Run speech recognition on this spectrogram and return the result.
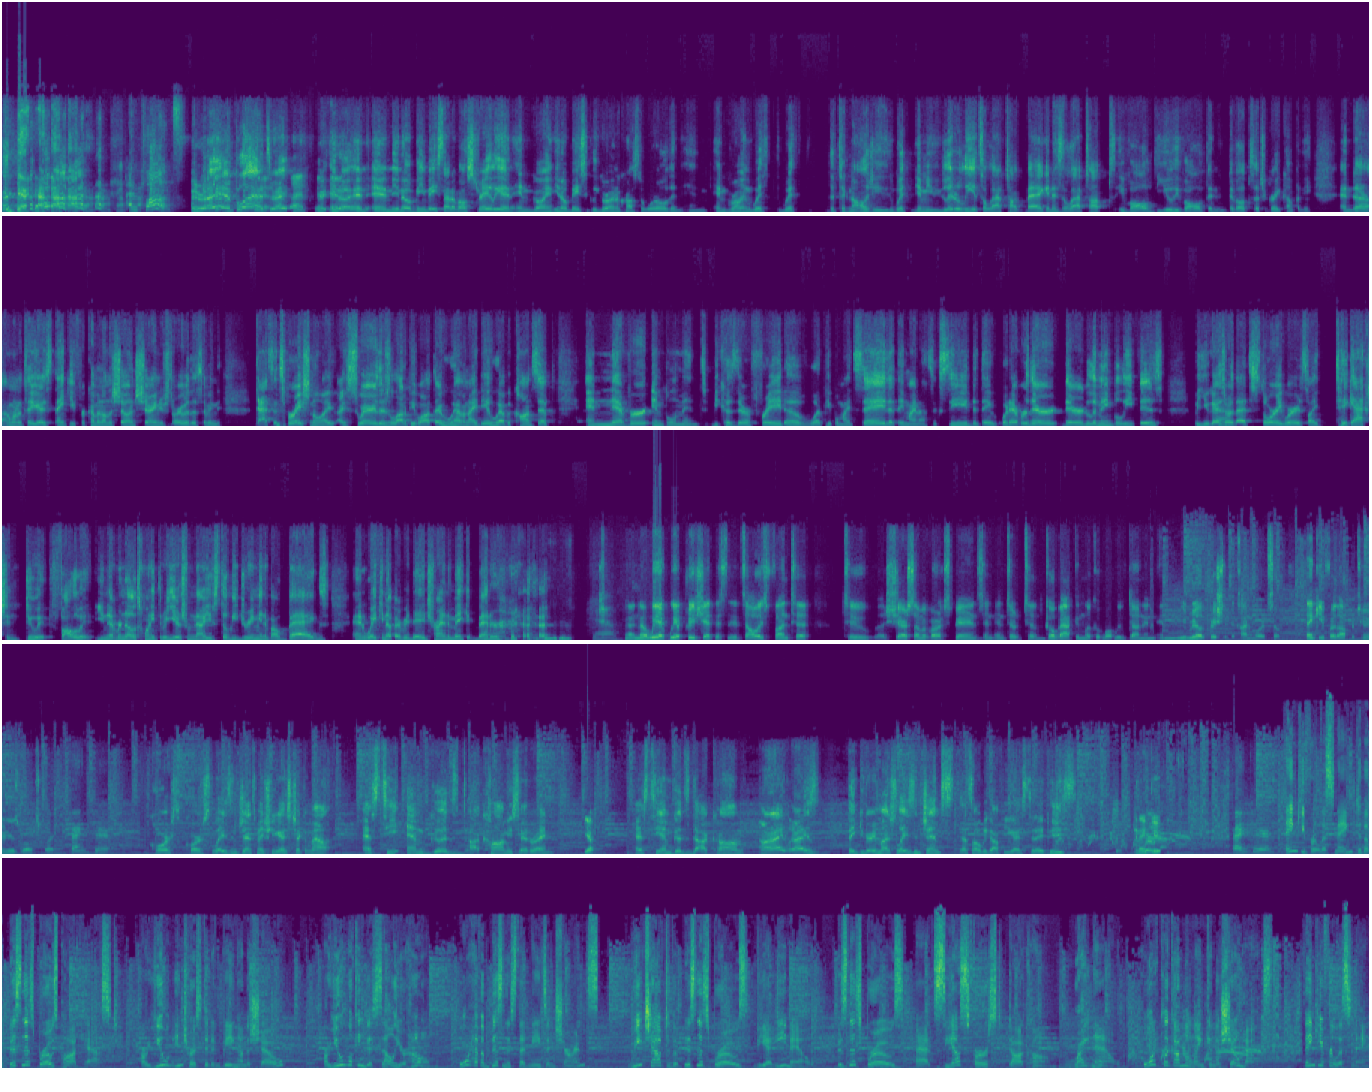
And plants. right? And plants Yeah, right? plant. you know and and you know being based out of australia and, and growing you know basically growing across the world and and, and growing with with the technology with i mean literally it's a laptop bag and as the laptops evolved you've evolved and developed such a great company. And uh, Yeah. i want to tell you guys thank you for coming on the show and sharing your story with us. I mean that's inspirational. I, I swear there's a lot of people out there who have an idea who have a concept and never implement because they're afraid of what people might say that they might not succeed that they whatever their their limiting belief is but you guys Yeah. are that story where it's like take action do it follow it you never know 23 years from now you still be dreaming about bags and waking up every day trying to make it better Yeah. Uh, no, we we appreciate this. It's always fun to to uh, share some of our experience and, and to, to go back and look at what we've done and, and we really appreciate the kind words. So thank you for the opportunity as well. It's great. Thank you. of course of course ladies and gents make sure you guys check them out stmgoods.com you said right Yep. stmgoods.com all right guys thank you very much ladies and gents that's all we got for you guys today peace And Thank you. Thank you. Thank you for listening to the Business Bros Podcast. Are you interested in being on the show? Are you looking to sell your home or have a business that needs insurance? Reach out to the Business Bros via email businessbros at seeusfirst.com right now or click on the link in the show notes. Thank you for listening.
